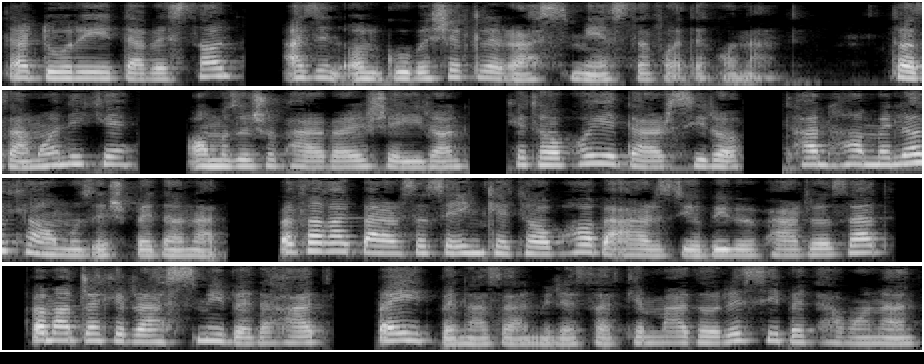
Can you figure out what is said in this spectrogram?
در دوره دبستان از این الگو به شکل رسمی استفاده کنند تا زمانی که آموزش و پرورش ایران کتابهای درسی را تنها ملاک آموزش بداند و فقط بر اساس این کتابها به ارزیابی بپردازد و مدرک رسمی بدهد بعید به نظر می رسد که مدارسی بتوانند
